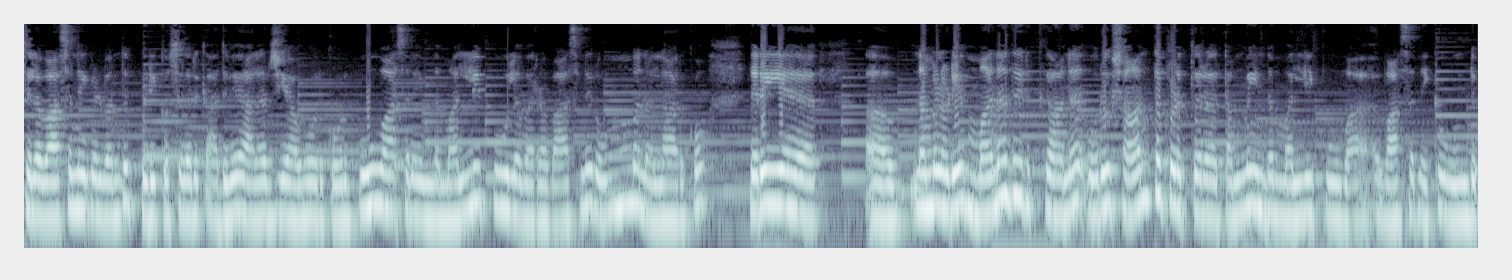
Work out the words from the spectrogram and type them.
சில வாசனைகள் வந்து பிடிக்கும். சிலருக்கு அதுவே அலர்ஜியாகவும் இருக்கும். ஒரு பூ வாசனை இந்த மல்லிப்பூவில் வர்ற வாசனை ரொம்ப நல்லா இருக்கும். நிறைய நம்மளுடைய மனதிற்கான ஒரு சாந்தப்படுத்துகிற தன்மை இந்த மல்லிப்பூ வா வாசனைக்கு உண்டு.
